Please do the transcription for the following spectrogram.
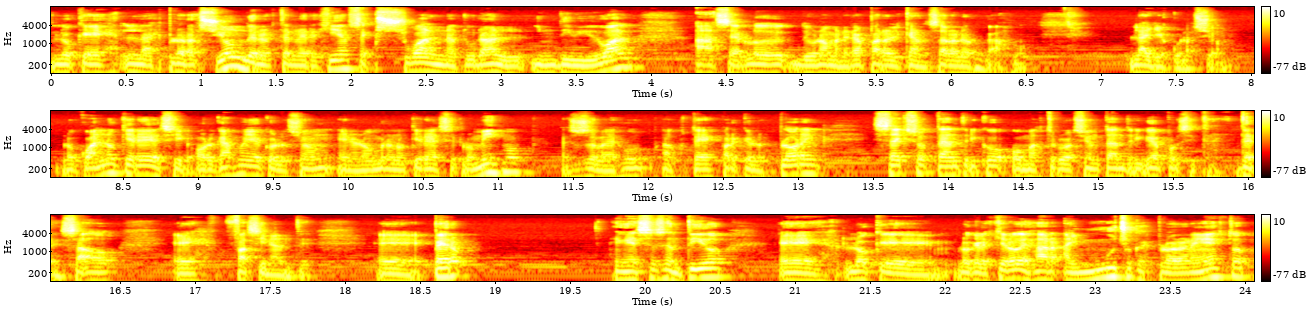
lo que es la exploración de nuestra energía sexual natural, individual, a hacerlo de una manera para alcanzar el orgasmo la eyaculación. Lo cual no quiere decir, orgasmo y eyaculación en el hombre no quiere decir lo mismo. Eso se lo dejo a ustedes para que lo exploren. Sexo tántrico o masturbación tántrica, por si están interesados, es fascinante. Eh, pero, en ese sentido, lo, que, lo que les quiero dejar, hay mucho que explorar en esto.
